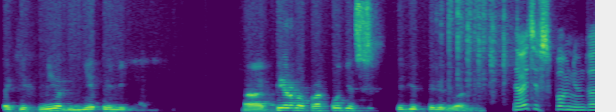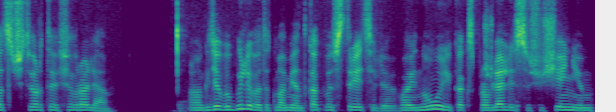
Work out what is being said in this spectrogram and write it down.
таких мер не применяли. А первопроходец сидит перед вами. Давайте вспомним 24 февраля. А где вы были в этот момент? Как вы встретили войну и как справлялись с ощущением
